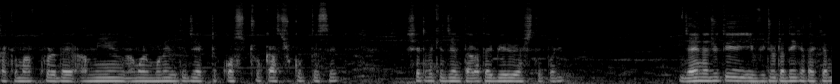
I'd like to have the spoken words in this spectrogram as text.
তাকে মাফ করে দেয়। আমি আমার মনের ভিতরে যে একটা কষ্ট কাজ করতেছে, সেটা থেকে যেন তাড়াতাড়ি বেরিয়ে আসতে পারি। যাই না যদি এই ভিডিওটা দেখে থাকেন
